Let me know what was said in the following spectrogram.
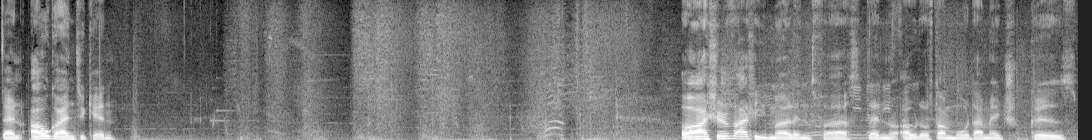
Then I'll go into King. Oh, I should have actually Merlined first, then I would have done more damage, because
